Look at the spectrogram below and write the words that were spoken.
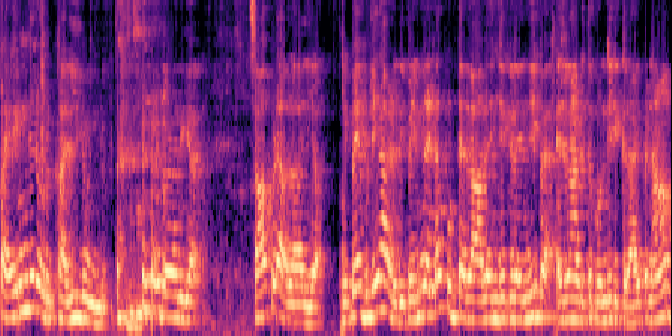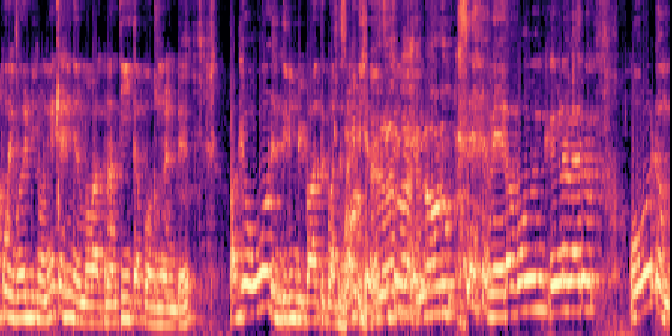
பயங்கர ஒரு கல்வி உண்டு. ஆரியா சாப்பிடாதா ஐயா இப்ப விளையாடுது? இப்ப என்னன்னா புட்டெல்லாம் அலைஞ்சு கிடந்து இப்ப எல்லாம் எடுத்து கொண்டிருக்கிறா? இப்ப நான் போய் வேண்டினோடனே தெரிஞ்சிருமா வாக்கு நான் தீட்ட போறேன்னு அப்படியே ஓடும் திரும்பி பார்த்து பார்த்து. மேல போகும் கீழே வரும் ஓடும்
